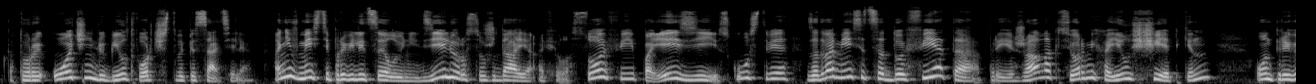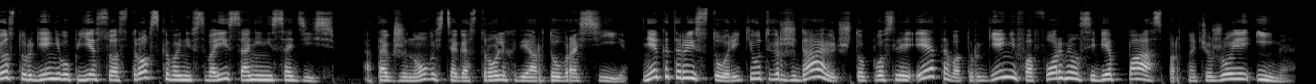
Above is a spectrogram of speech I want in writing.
который очень любил творчество писателя. Они вместе провели целую неделю, рассуждая о философии, поэзии, искусстве. За два месяца до Фета приезжал актер Михаил Щепкин. Он привез Тургеневу пьесу Островского «Не в свои сани не садись» а также новости о гастролях Виардо в России. Некоторые историки утверждают, что после этого Тургенев оформил себе паспорт на чужое имя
